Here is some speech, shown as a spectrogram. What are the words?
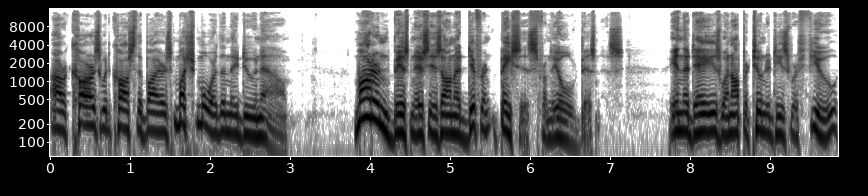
our cars would cost the buyers much more than they do now. Modern business is on a different basis from the old business. In the days when opportunities were few,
